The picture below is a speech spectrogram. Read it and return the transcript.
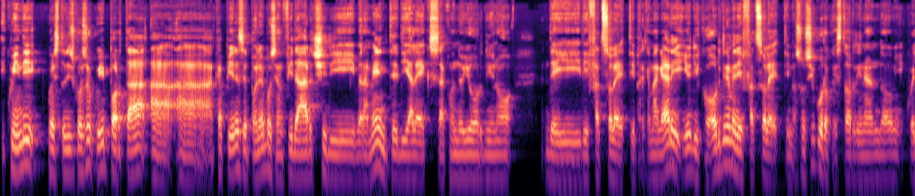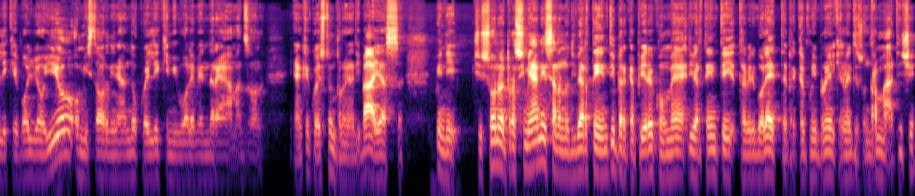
E quindi questo discorso qui porta a, a, capire se poi noi possiamo fidarci di, veramente di Alexa quando io ordino dei, dei, fazzoletti, perché magari io dico ordinami dei fazzoletti, ma sono sicuro che sto ordinando quelli che voglio io o mi sta ordinando quelli che mi vuole vendere Amazon e anche questo è un problema di bias. Quindi ci sono i prossimi anni saranno divertenti per capire come, divertenti tra virgolette, perché alcuni problemi chiaramente sono drammatici,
